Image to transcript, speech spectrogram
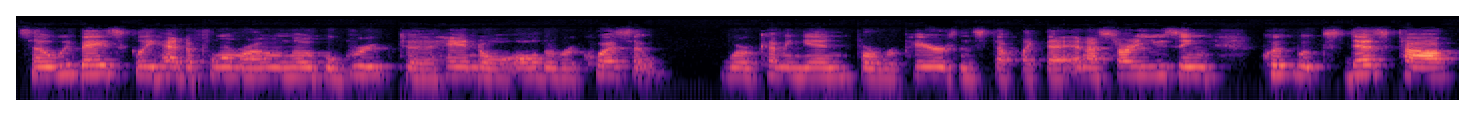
so we basically had to form our own local group to handle all the requests that were coming in for repairs and stuff like that. And I started using QuickBooks Desktop,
